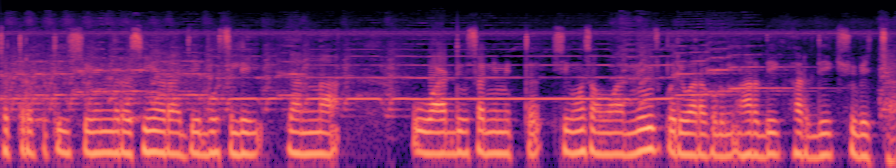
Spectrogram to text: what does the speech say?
छत्रपती शिवेंद्रसिंहराजे भोसले यांना वाढदिवसानिमित्त शिवसंवाद न्यूज परिवाराकडून हार्दिक हार्दिक शुभेच्छा.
